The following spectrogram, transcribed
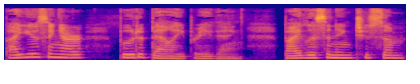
by using our Buddha belly breathing, by listening to some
